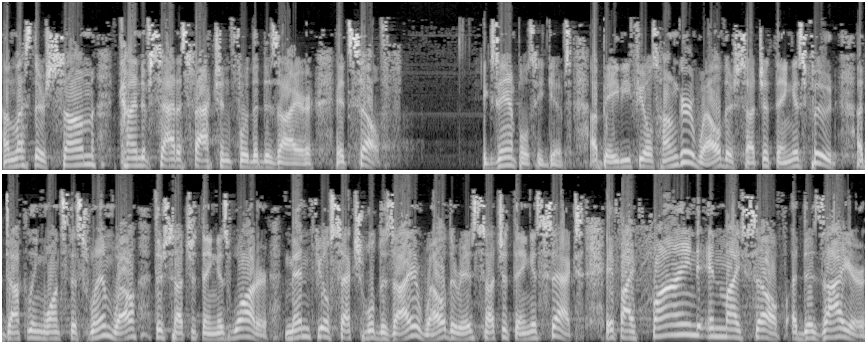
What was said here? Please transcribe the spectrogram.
unless there's some kind of satisfaction for the desire itself. Examples he gives. A baby feels hunger? Well, there's such a thing as food. A duckling wants to swim? Well, there's such a thing as water. Men feel sexual desire? Well, there is such a thing as sex. If I find in myself a desire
